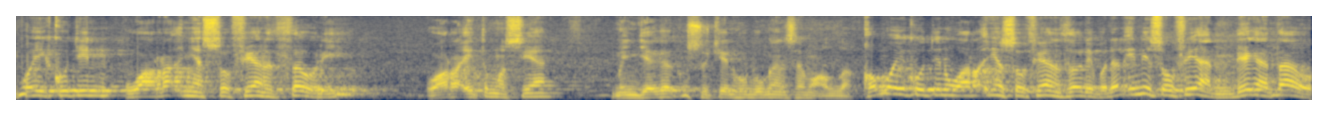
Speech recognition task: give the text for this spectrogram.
Mau ikutin waraknya Sufyan Thawri, warak itu maksudnya menjaga kesucian hubungan sama Allah. Kau mau ikutin waraknya Sufyan Thawri, padahal ini Sufyan, dia nggak tahu.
